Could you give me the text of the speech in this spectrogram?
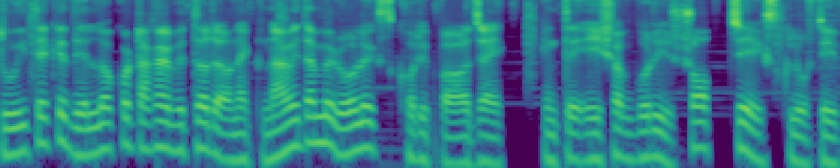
দুই থেকে দেড় লক্ষ টাকার ভিতরে অনেক নামি দামি রোলেক্স ঘড়ি পাওয়া যায়। কিন্তু এইসব ঘড়ি সবচেয়ে এক্সক্লুসিভ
